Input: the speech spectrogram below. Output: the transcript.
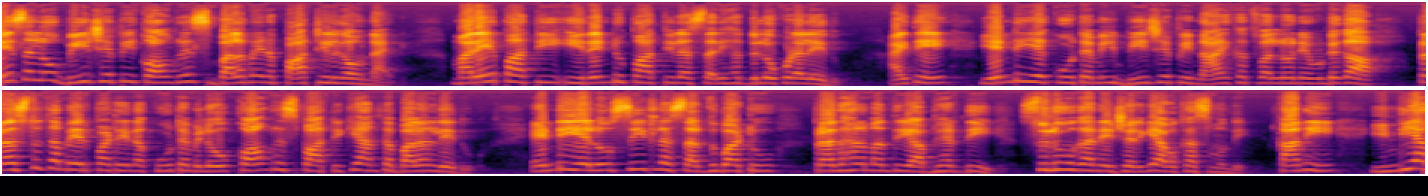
దేశంలో బీజేపీ కాంగ్రెస్ బలమైన పార్టీలుగా ఉన్నాయి. మరే పార్టీ ఈ రెండు పార్టీల సరిహద్దులో కూడా లేదు. అయితే ఎన్డీఏ కూటమి బీజేపీ నాయకత్వంలోనే ఉండగా ప్రస్తుతం ఏర్పాటైన కూటమిలో కాంగ్రెస్ పార్టీకి అంత బలం లేదు. ఎన్డీఏలో సీట్ల సర్దుబాటు ప్రధానమంత్రి అభ్యర్థి సులువుగానే జరిగే అవకాశం ఉంది. కానీ ఇండియా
